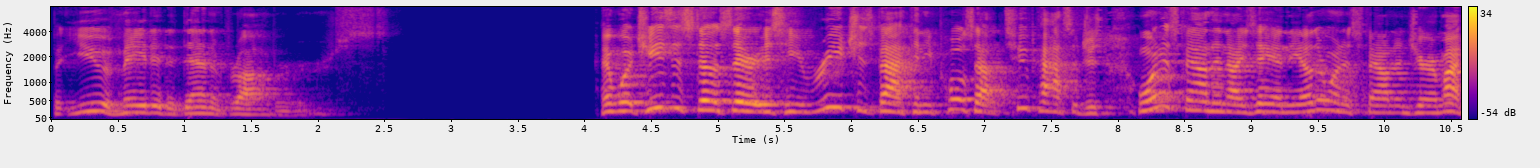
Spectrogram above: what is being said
but you have made it a den of robbers. And what Jesus does there is he reaches back and he pulls out two passages. One is found in Isaiah and the other one is found in Jeremiah.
